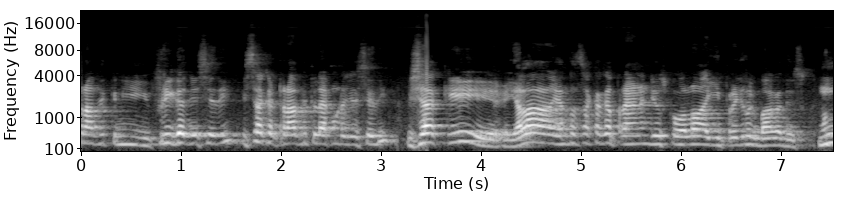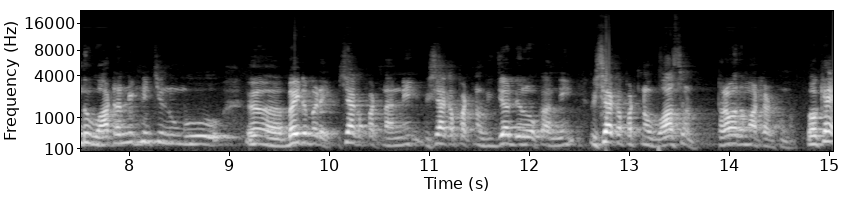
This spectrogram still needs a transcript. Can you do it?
ట్రాఫిక్ని ఫ్రీగా చేసేది? విశాఖ ట్రాఫిక్ లేకుండా చేసేది? విశాఖకి ఎలా ఎంత చక్కగా ప్రయాణం చేసుకోవాలో ఈ ప్రజలకు బాగా తెలుసు. ముందు వాటన్నిటి నుంచి నువ్వు బయటపడే విశాఖపట్నాన్ని విశాఖపట్నం విద్యార్థి లోకాన్ని విశాఖపట్నం వాసుని తర్వాత మాట్లాడుకుందాం. ఓకే?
